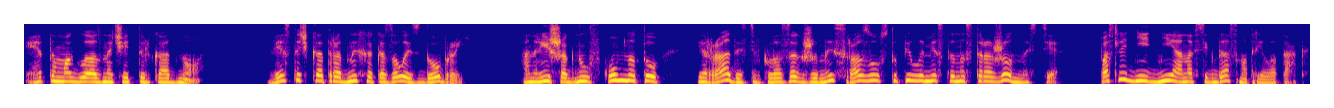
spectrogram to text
Это могло означать только одно. Весточка от родных оказалась доброй. Анри шагнул в комнату, и радость в глазах жены сразу уступила место настороженности. Последние дни она всегда смотрела так.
